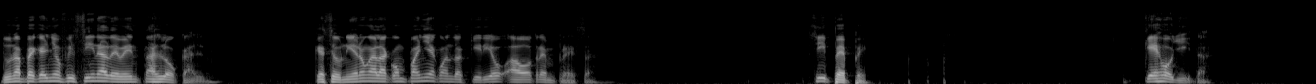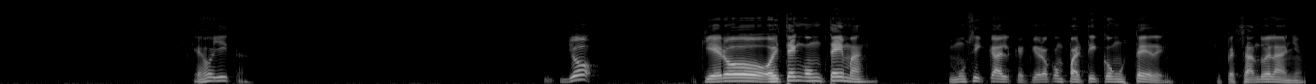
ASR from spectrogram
de una pequeña oficina de ventas local que se unieron a la compañía cuando adquirió a otra empresa. Sí, Pepe. Qué joyita. Qué joyita. Yo quiero, hoy tengo un tema musical que quiero compartir con ustedes, empezando el año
